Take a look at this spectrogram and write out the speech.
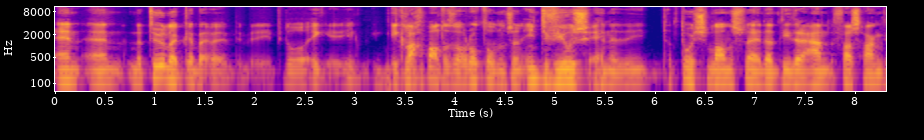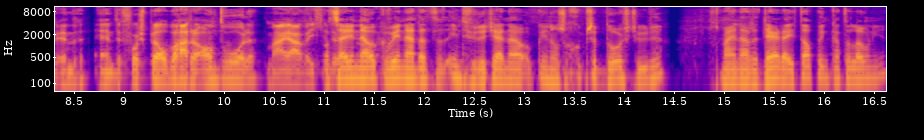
En, en natuurlijk, eh, eh, ik bedoel, ik, ik, ik lach me altijd wel rot om zo'n interviews en eh, dat nonchalance eh, dat die eraan vasthangt en de, en de voorspelbare antwoorden. Maar ja, weet je. Wat de- zei hij nou ook alweer na dat interview dat jij nou ook in onze groepsapp doorstuurde? Volgens mij na de derde etappe in Catalonië.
